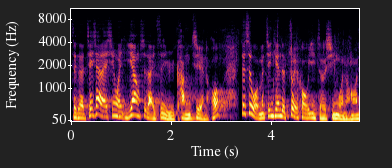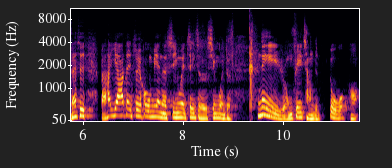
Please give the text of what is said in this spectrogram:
这个接下来新闻一样是来自于康健哦。这是我们今天的最后一则新闻了哈，但是把它压在最后面呢，是因为这则新闻的内容非常的多哈。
